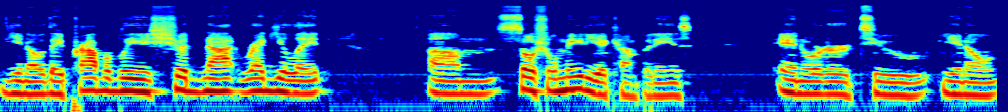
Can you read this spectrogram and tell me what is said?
you know, they probably should not regulate um, social media companies in order to, you know,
